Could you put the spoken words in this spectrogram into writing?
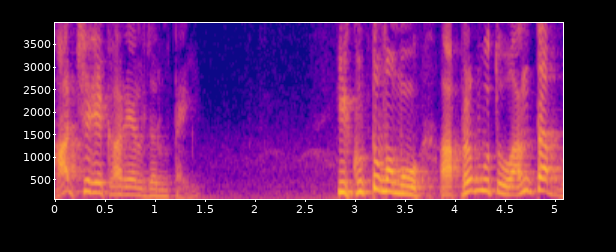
ఆశ్చర్యకార్యాలు జరుగుతాయి. ఈ కుటుంబము ఆ ప్రభుతో అంత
